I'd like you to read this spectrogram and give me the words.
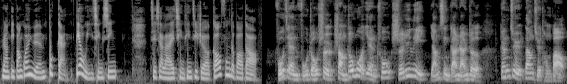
让地方官员不敢掉以轻心。接下来，请听记者高峰的报道。福建福州市上周末验出十一例阳性感染者。根据当局通报，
